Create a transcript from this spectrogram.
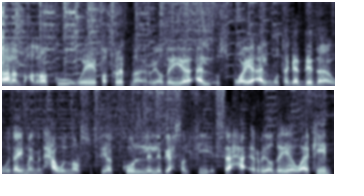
أهلا بحضراتكم وفقرتنا الرياضية الأسبوعية المتجددة ودايما بنحاول نرصد فيها كل اللي بيحصل في الساحة الرياضية وأكيد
